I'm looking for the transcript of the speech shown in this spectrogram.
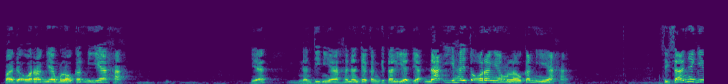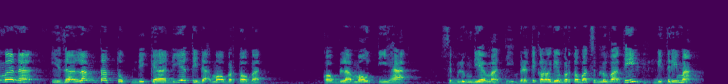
pada orang yang melakukan niyahah. Ya, nanti niyahah nanti akan kita lihat ya. Naihah itu orang yang melakukan niyahah. Siksaannya gimana? Iza lam tatub jika dia tidak mau bertobat. qabla mautiha sebelum dia mati. Berarti kalau dia bertobat sebelum mati diterima.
